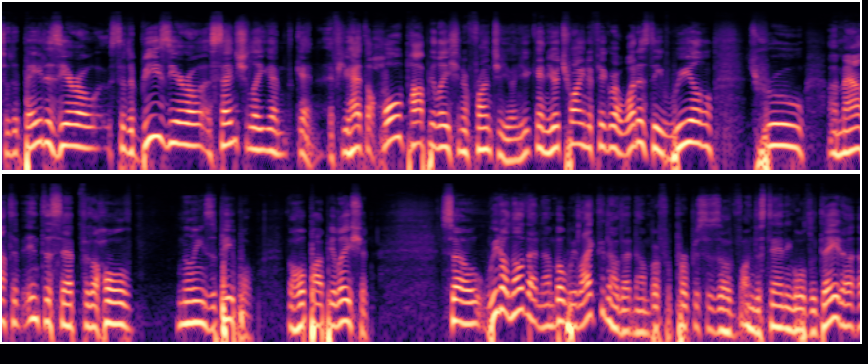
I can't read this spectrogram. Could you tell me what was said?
So the beta zero, so the b0 essentially, and again, if you had the whole population in front of you, and you can, you're trying to figure out what is the real, true amount of intercept for the whole millions of people, the whole population. So we don't know that number. We like to know that number for purposes of understanding all the data,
